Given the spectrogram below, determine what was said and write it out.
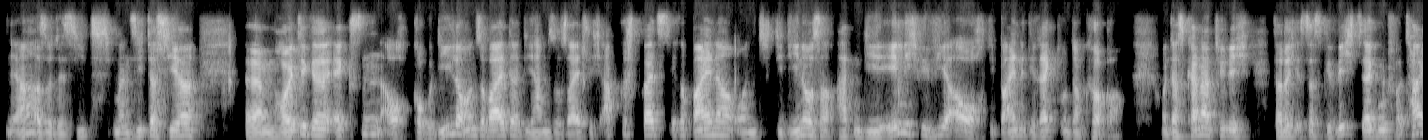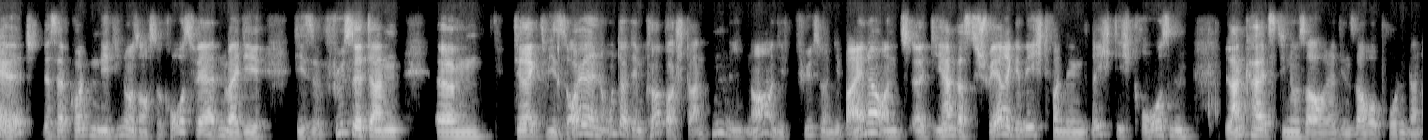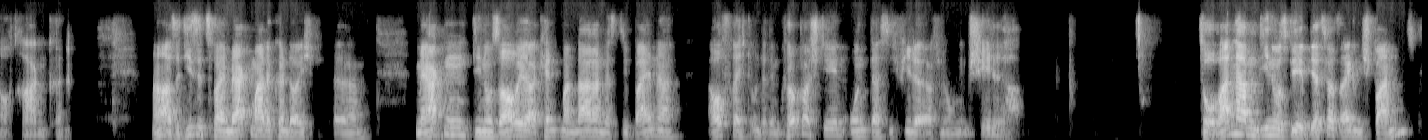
Ja, also das sieht, man sieht das hier. Ähm, heutige Echsen, auch Krokodile und so weiter, die haben so seitlich abgespreizt ihre Beine und die Dinos hatten die ähnlich wie wir auch, die Beine direkt unterm Körper. Und das kann natürlich, dadurch ist das Gewicht sehr gut verteilt. Deshalb konnten die Dinos auch so groß werden, weil die diese Füße dann ähm, direkt wie Säulen unter dem Körper standen, ne, die Füße und die Beine. Und äh, die haben das schwere Gewicht von den richtig großen Langhalsdinosauriern, den Sauropoden, dann auch tragen können. Na, also diese zwei Merkmale könnt ihr euch äh, merken. Dinosaurier erkennt man daran, dass die Beine aufrecht unter dem Körper stehen und dass sie viele Öffnungen im Schädel haben. So, wann haben Dinos gelebt? Jetzt wird es eigentlich spannend.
